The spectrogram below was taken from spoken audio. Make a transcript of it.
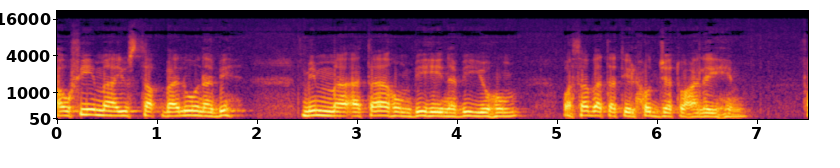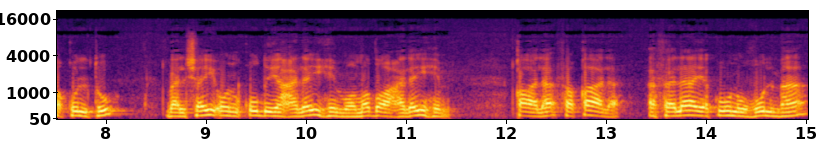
أو فيما يستقبلون به؟ مما أتاهم به نبيهم وثبتت الحجة عليهم. فقلت بل شيء قضي عليهم ومضى عليهم. قال فقال أفلا يكون ظلما؟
